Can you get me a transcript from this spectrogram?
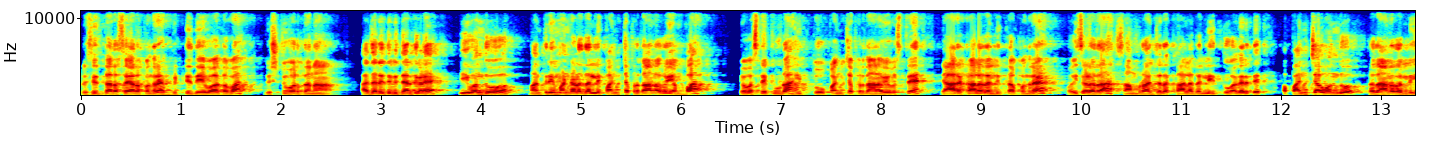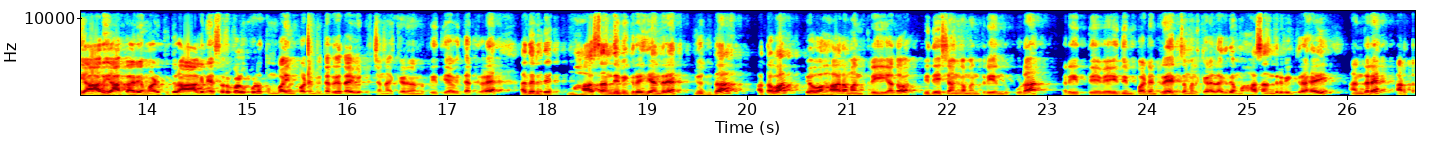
ಪ್ರಸಿದ್ಧ ಅರಸ ಯಾರಪ್ಪ ಅಂದ್ರೆ ಬಿಟ್ಟಿದೇವ ಅಥವಾ ವಿಷ್ಣುವರ್ಧನ. ಅದೇ ರೀತಿ ವಿದ್ಯಾರ್ಥಿಗಳೇ, ಈ ಒಂದು ಮಂತ್ರಿ ಮಂಡಲದಲ್ಲಿ ಪಂಚ ಪ್ರಧಾನರು ಎಂಬ ವ್ಯವಸ್ಥೆ ಕೂಡ ಇತ್ತು. ಪಂಚ ಪ್ರಧಾನ ವ್ಯವಸ್ಥೆ ಯಾರ ಕಾಲದಲ್ಲಿ ಇತ್ತಪ್ಪ ಅಂದ್ರೆ ಹೊಯ್ಸಳರ ಸಾಮ್ರಾಜ್ಯದ ಕಾಲದಲ್ಲಿ ಇತ್ತು. ಅದೇ ರೀತಿ ಆ ಪಂಚ ಒಂದು ಪ್ರಧಾನದಲ್ಲಿ ಯಾರು ಯಾವ ಕಾರ್ಯ ಮಾಡ್ತಿದ್ರು ಆಗಿನ ಹೆಸರುಗಳು ಕೂಡ ತುಂಬಾ ಇಂಪಾರ್ಟೆಂಟ್ ಇದ್ದಾರೆ. ದಯವಿಟ್ಟು ಚೆನ್ನಾಗಿ ಕೇಳಿ ನನ್ನ ಪ್ರೀತಿಯ ವಿದ್ಯಾರ್ಥಿಗಳೇ. ಅದೇ ರೀತಿ ಮಹಾಸಂಧಿ ವಿಗ್ರಹಿ ಅಂದ್ರೆ ಯುದ್ಧ ಅಥವಾ ವ್ಯವಹಾರ ಮಂತ್ರಿ ಅಥವಾ ವಿದೇಶಾಂಗ ಮಂತ್ರಿ ಎಂದು ಕೂಡ ಕರೆಯುತ್ತೇವೆ. ಇದು ಇಂಪಾರ್ಟೆಂಟ್ ರೀ. ಎಕ್ಸಾಮ್ ಅಲ್ಲಿ ಕೇಳಲಾಗಿದೆ. ಮಹಾಸಂಧಿ ವಿಗ್ರಹಿ ಅಂದ್ರೆ ಅರ್ಥ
